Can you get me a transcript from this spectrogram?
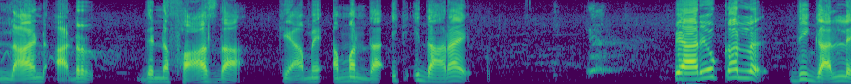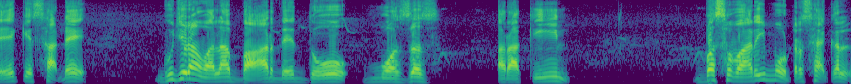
ਲਾ ਐਂਡ ਆਰਡਰ ਦੇ ਨਫਾਜ਼ ਦਾ ਕਿਆਮੇ ਅਮਨ ਦਾ ਇੱਕ ਇਦਾਰਾ ਹੈ ਪਿਆਰਿਓ, ਕੱਲ ਦੀ ਗੱਲ ਹੈ ਕਿ ਸਾਡੇ ਗੁਜਰਾਂਵਾਲਾ ਬਾਰ ਦੇ ਦੋ ਮੁਅੱਜ਼ਜ਼ ਅਰਾਕੀਨ ਬਸਵਾਰੀ ਮੋਟਰਸਾਈਕਲ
